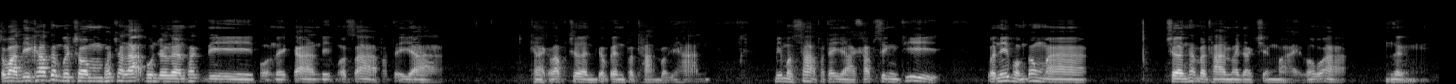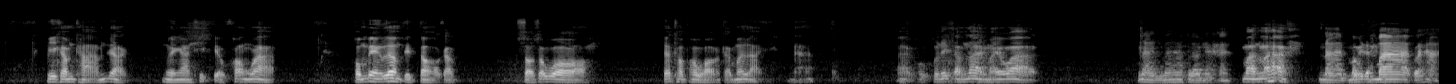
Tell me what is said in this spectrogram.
สวัสดีครับท่านผู้ชมพัชระพุนเจริญพักดีผู้อำนวยการมิโมซาพัทยา แขกรับเชิญก็เป็นประธานบริหารมิโมซาพัทยาครับ สิ่งที่วันนี้ผมต้องมาเชิญท่านประธานมาจากเชียงใหม่ เพราะว่าหนึ่งมีคำถามจากหน่วยงานที่เกี่ยวข้องว่า ผมเองเริ่มติดต่อกับสสว และทพวแต่เมื่อไหร่นะอ่าคุณได้จำได้ไหมว่า นานมากแล้วนะฮะมันมาก นานมากๆแล้วค่ะ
